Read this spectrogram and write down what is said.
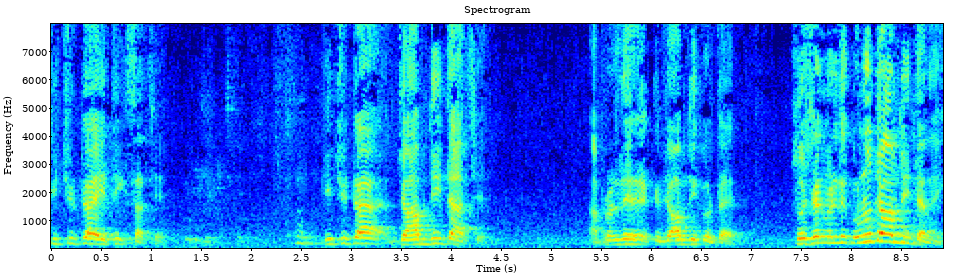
কিছুটা এথিক্স আছে। কিছুটা জবাবদিহিতা আছে। আপনাদের জবাবদি করতে হয়। সোশ্যাল মিডিয়াতে কোনো জবাবদিহিতা নাই।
